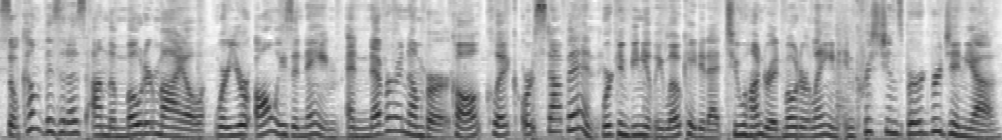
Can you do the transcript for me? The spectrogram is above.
So come visit us on the Motor Mile, where you're always a name and never a number. Call, click, or stop in. We're conveniently located at 200 Motor Lane in Christiansburg, Virginia.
